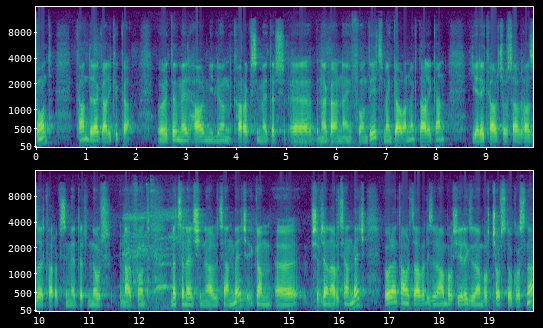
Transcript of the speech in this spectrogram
ֆոնդ, քան դրա կարիքը կա որովհետև մեր 100 միլիոն քառակուսի ը, բնակարանային ֆոնդից մենք կարողանում ենք տարեկան 300-400 հազար քառակուսի մետր նոր բնակֆոնդ մտցնել շինարարության մեջ կամ շրջանառության մեջ, որը ընդհանուր ծավալի 0.3-0.4%-ն է,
